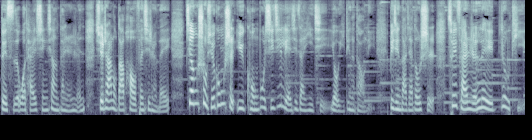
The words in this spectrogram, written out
对此，我台形象代言人学渣鲁大炮分析认为，将数学公式与恐怖袭击联系在一起有一定的道理。毕竟大家都是摧残人类肉体、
